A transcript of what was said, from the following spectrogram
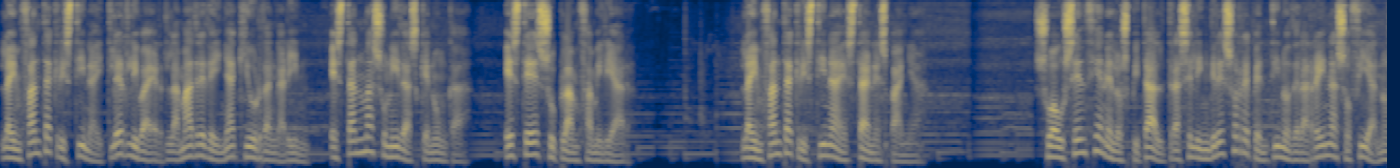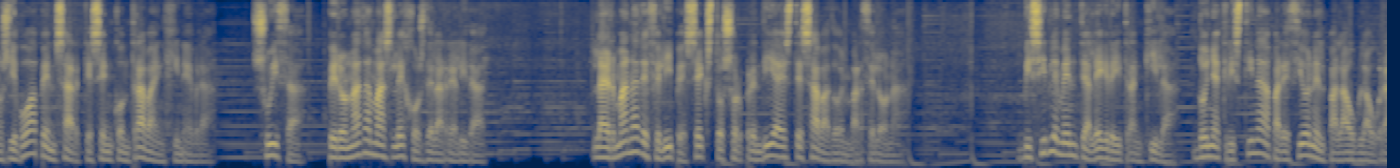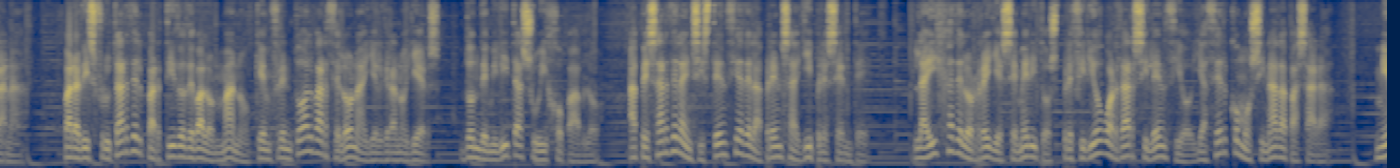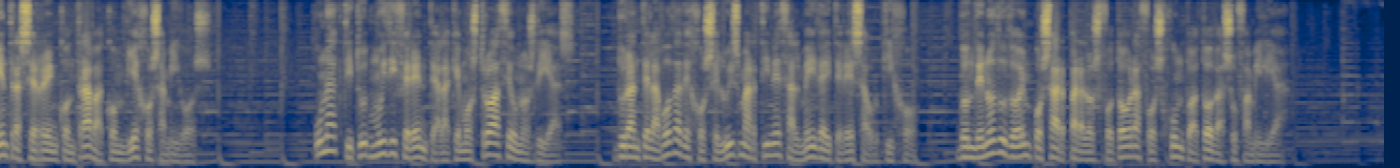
La infanta Cristina y Claire Libaert, la madre de Iñaki Urdangarín, están más unidas que nunca. Este es su plan familiar. La infanta Cristina está en España. Su ausencia en el hospital tras el ingreso repentino de la reina Sofía nos llevó a pensar que se encontraba en Ginebra, Suiza, pero nada más lejos de la realidad. La hermana de Felipe VI sorprendía este sábado en Barcelona. Visiblemente alegre y tranquila, doña Cristina apareció en el Palau Blaugrana, para disfrutar del partido de balonmano que enfrentó al Barcelona y el Granollers, donde milita su hijo Pablo. A pesar de la insistencia de la prensa allí presente, la hija de los reyes eméritos prefirió guardar silencio y hacer como si nada pasara, mientras se reencontraba con viejos amigos. Una actitud muy diferente a la que mostró hace unos días, durante la boda de José Luis Martínez Almeida y Teresa Urquijo, donde no dudó en posar para los fotógrafos junto a toda su familia.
